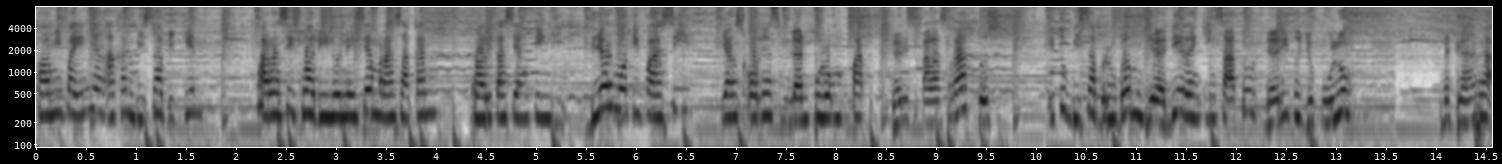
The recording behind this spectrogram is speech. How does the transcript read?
Pahamify ini yang akan bisa bikin para siswa di Indonesia merasakan kualitas yang tinggi. Biar motivasi yang skornya 94 dari skala 100 itu bisa berubah menjadi ranking 1 dari 70 negara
